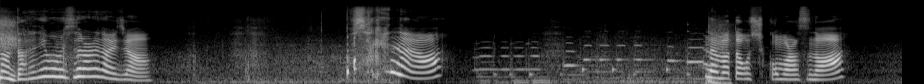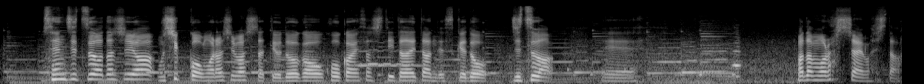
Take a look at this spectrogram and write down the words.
なん誰にも見せられないじゃん。ふざけんなよ。ねまたおしっこ漏らすの？先日私はおしっこを漏らしましたっていう動画を公開させていただいたんですけど実は、えー、また漏らしちゃいました。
